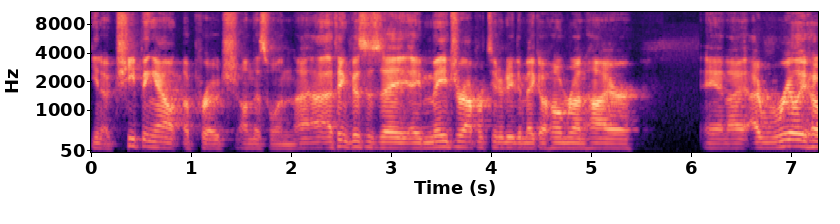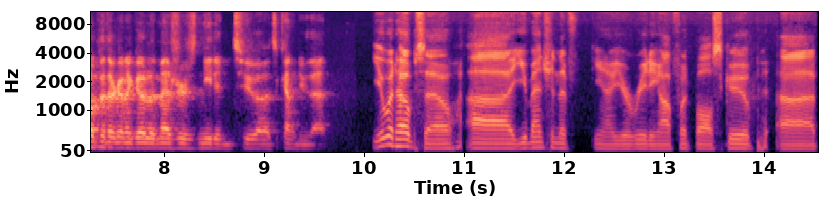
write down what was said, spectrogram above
you know cheaping out approach on this one. I, I think this is a, a major opportunity to make a home run hire and I, I really hope that they're going to go to the measures needed to uh, to kind of do that. You would hope so. Uh, you mentioned that you know you're reading off Football Scoop. Uh,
